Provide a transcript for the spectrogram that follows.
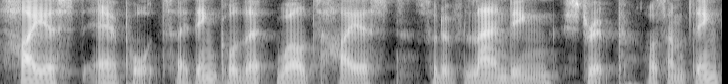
highest airport, I think, or the world's highest sort of landing strip or something.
